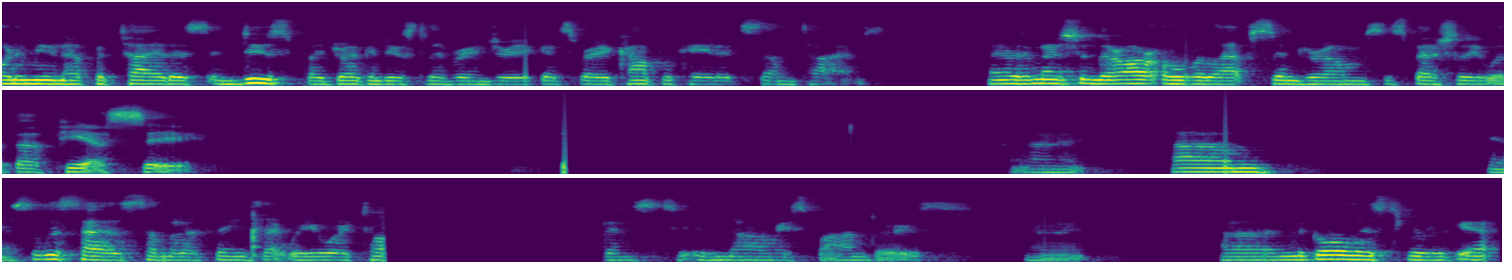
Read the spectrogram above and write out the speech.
autoimmune hepatitis induced by drug induced liver injury. It gets very complicated sometimes. And as I mentioned, there are overlap syndromes, especially with a PSC. All right. Um, yeah, so this has some of the things that we were talking to non-responders. All right. Uh, and the goal is to prevent,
